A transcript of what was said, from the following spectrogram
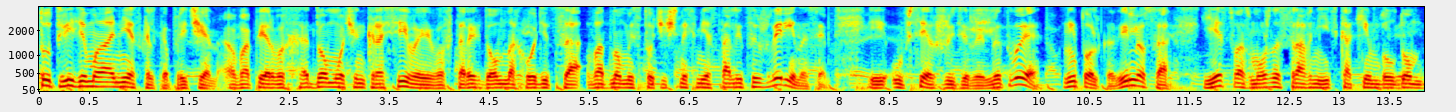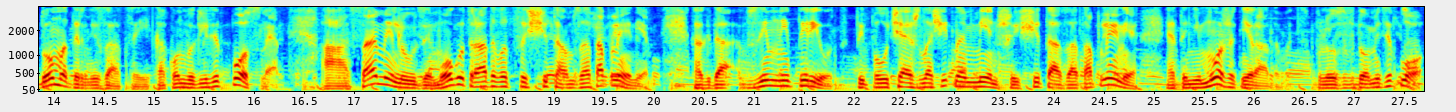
Тут, видимо, несколько причин. Во-первых, дом очень красивый, во-вторых, дом находится в одном из точечных мест столицы Жвериносе. И у всех жителей Литвы, не только Вильнюса, есть возможность сравнить, каким был дом до модернизации и как он выглядит после. А сами люди могут радоваться счетам за отопление. Когда в зимний период ты получаешь значительно меньшие счета за отопление, это не может не радовать. Плюс в доме тепло.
